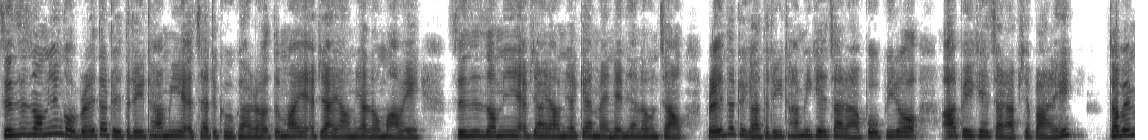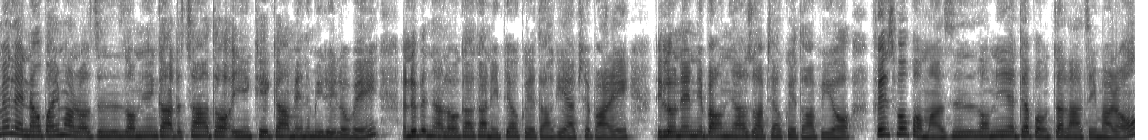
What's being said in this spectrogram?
ဇင်စင်စောမြင့်ကိုပရိသတ်တွေတတိထားမိတဲ့အချက်တစ်ခုကတော့သူမရဲ့အပြာရောင်မျက်လုံးပါပဲဇင်စင်စောမြင့်ရဲ့အပြာရောင်မျက်ကပ်မှန်တဲ့မျက်လုံးကြောင့်ပရိသတ်တွေကတတိထားမိခဲ့ကြတာပို့ပြီးတော့အားပေးခဲ့ကြတာဖြစ်ပါတယ်ဒါပေမဲ့လည်းနောက်ပိုင်းမှာတော့ဇင်စင်စောမြင့်ကတခြားသောအရင်ခေတ်ကမင်းသမီးတွေလိုပဲအနုပညာလောကကနေပျောက်ကွယ်သွားခဲ့ရဖြစ်ပါတယ်။ဒီလိုနဲ့နှစ်ပေါင်းများစွာပျောက်ကွယ်သွားပြီးတော့ Facebook ပေါ်မှာဇင်စင်စောမြင့်ရဲ့ဓာတ်ပုံတက်လာချိန်မှာတော့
